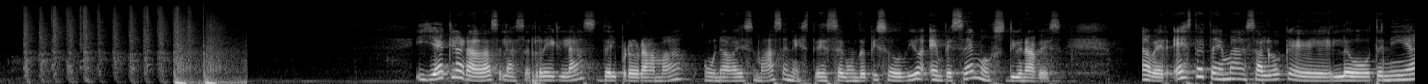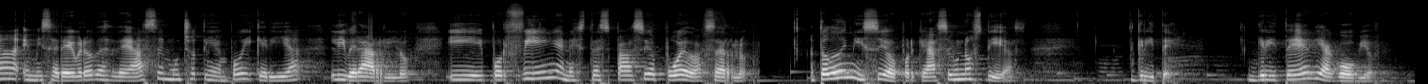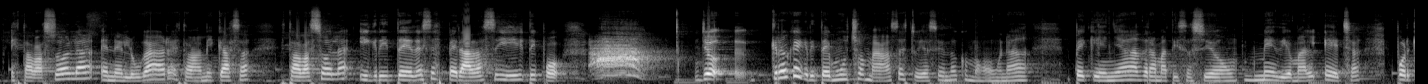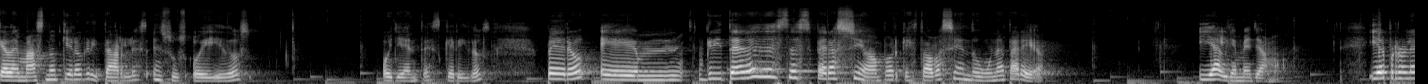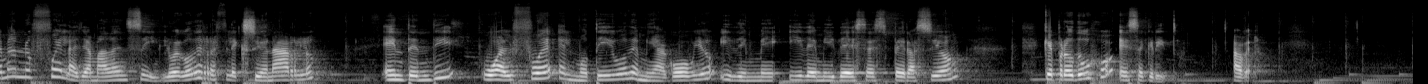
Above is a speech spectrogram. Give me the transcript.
Y ya aclaradas las reglas del programa, una vez más en este segundo episodio, empecemos de una vez. A ver, este tema es algo que lo tenía en mi cerebro desde hace mucho tiempo y quería liberarlo. Y por fin en este espacio puedo hacerlo. Todo inició porque hace unos días grité, grité de agobio. Estaba sola en el lugar, estaba en mi casa, estaba sola y grité desesperada así, tipo, ¡ah! Yo eh, creo que grité mucho más, estoy haciendo como una pequeña dramatización medio mal hecha, porque además no quiero gritarles en sus oídos, oyentes queridos, pero em, grité de desesperación porque estaba haciendo una tarea y alguien me llamó. Y el problema no fue la llamada en sí. Luego de reflexionarlo, entendí cuál fue el motivo de mi agobio y de mi, y de mi desesperación que produjo ese grito. A ver,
